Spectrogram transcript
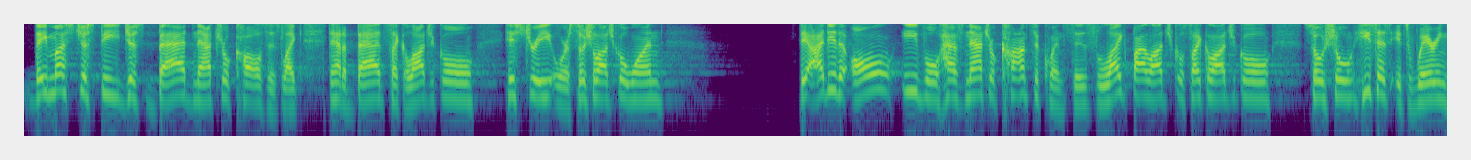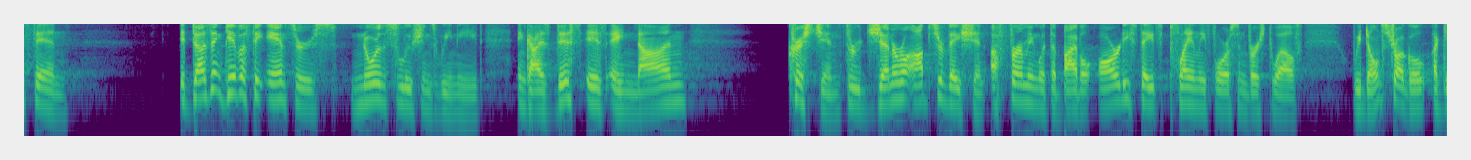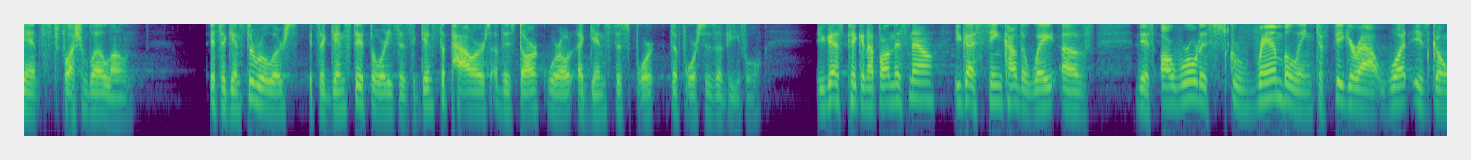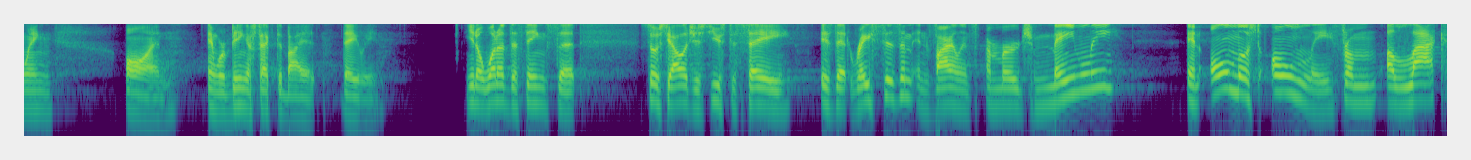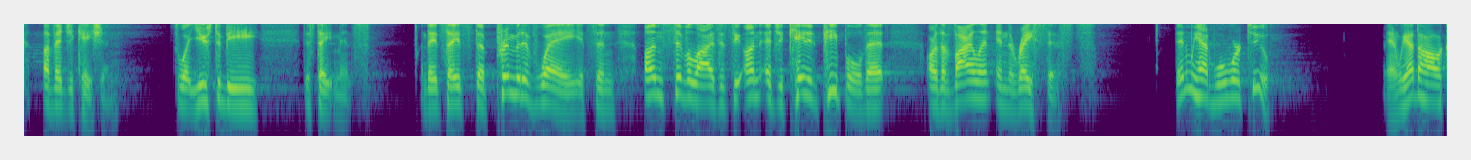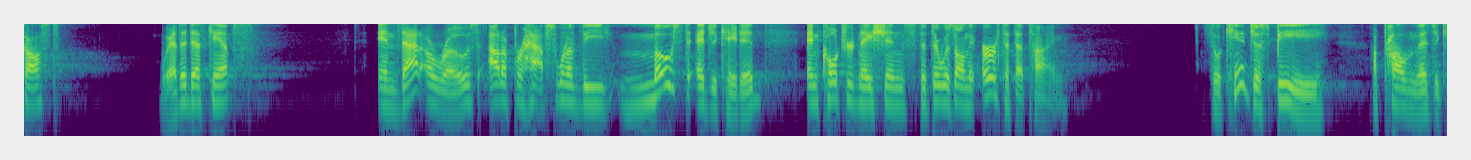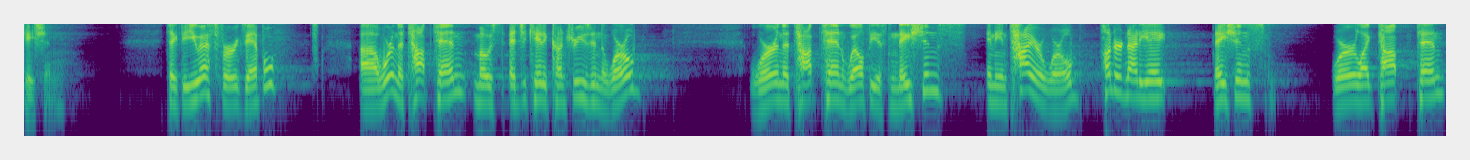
they must just be just bad natural causes, like they had a bad psychological history or a sociological one. The idea that all evil has natural consequences, like biological, psychological, social, he says it's wearing thin. It doesn't give us the answers nor the solutions we need. And guys, this is a non Christian, through general observation, affirming what the Bible already states plainly for us in verse 12. We don't struggle against flesh and blood alone. It's against the rulers, it's against the authorities, it's against the powers of this dark world, against the, sport, the forces of evil. You guys picking up on this now? You guys seeing kind of the weight of this? Our world is scrambling to figure out what is going on, and we're being affected by it daily. You know, one of the things that sociologists used to say is that racism and violence emerge mainly and almost only from a lack of education. It's what used to be the statements. And they'd say it's the primitive way, it's an uncivilized, it's the uneducated people that are the violent and the racists. Then we had World War II, and we had the Holocaust, we had the death camps, and that arose out of perhaps one of the most educated and cultured nations that there was on the earth at that time. So it can't just be a problem of education. Take the US, for example. Uh, we're in the top 10 most educated countries in the world. We're in the top 10 wealthiest nations in the entire world. 198 nations, we're like top 10.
